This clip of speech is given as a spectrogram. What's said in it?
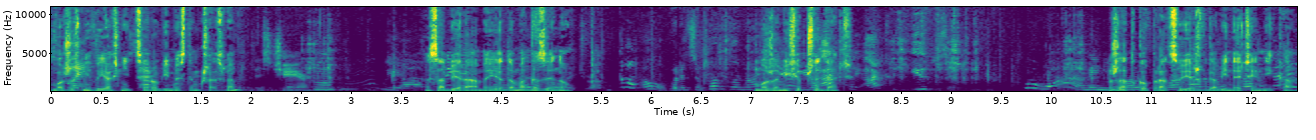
Możesz mi wyjaśnić, co robimy z tym krzesłem? Zabieramy je do magazynu. Może mi się przydać. Rzadko pracujesz w gabinecie Nika.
